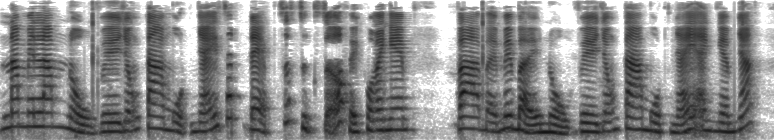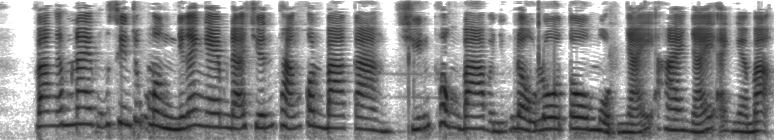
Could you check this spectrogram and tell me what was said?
55 nổ về chúng ta một nháy rất đẹp, rất rực rỡ phải không anh em? Và 77 nổ về chúng ta một nháy anh em nhé. Và ngày hôm nay cũng xin chúc mừng những anh em đã chiến thắng con ba càng 903 và những đầu lô tô một nháy, hai nháy anh em ạ.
